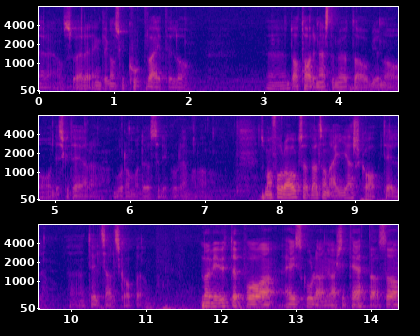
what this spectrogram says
med deg. Og så er det egentlig ganske kort vei til å da ta de neste møtene og begynne å diskutere hvordan man løser de problemene. Så man får da også et veldig sånn eierskap til, til selskapet når vi er ute på høyskoler og universiteter, så,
